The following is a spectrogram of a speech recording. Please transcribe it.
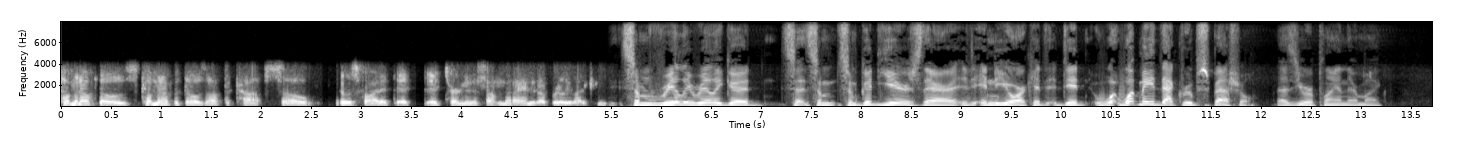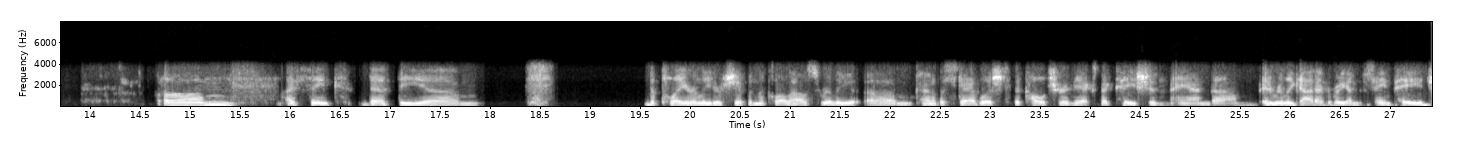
coming off those coming up with those off the cuff. So it was fun. It, it it turned into something that I ended up really liking. Some really really good some some good years there in, in New York. It did what what made that group special as you were playing there, Mike? Um, I think that the um, the player leadership in the clubhouse really um, kind of established the culture and the expectation, and um, it really got everybody on the same page.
